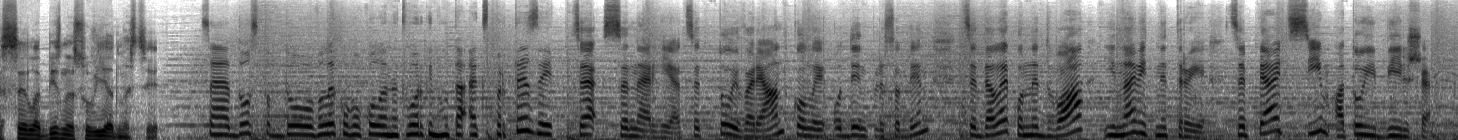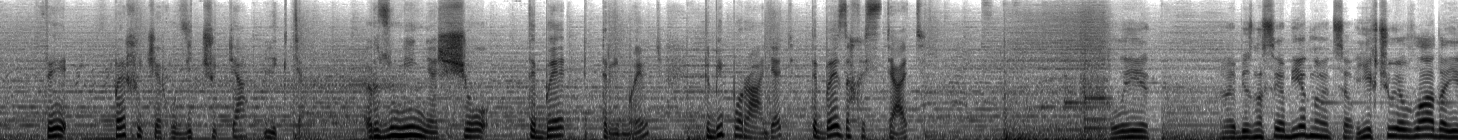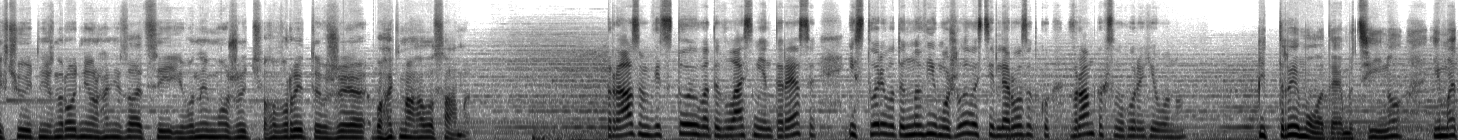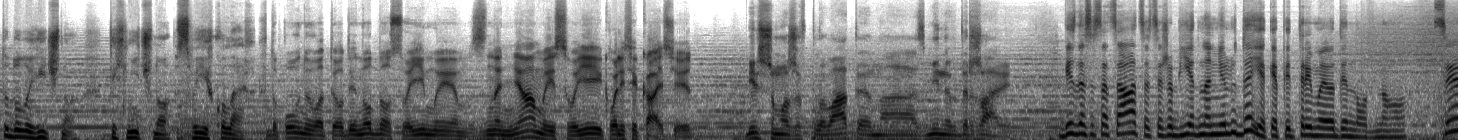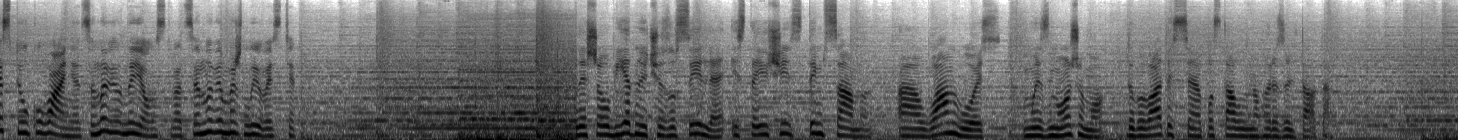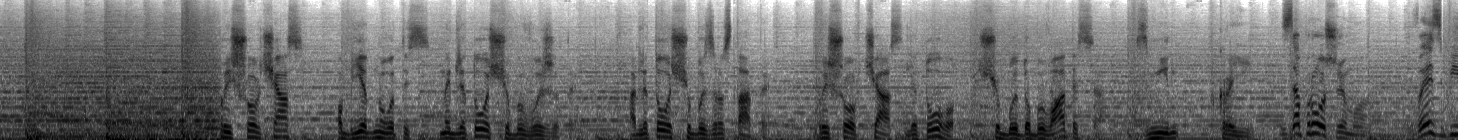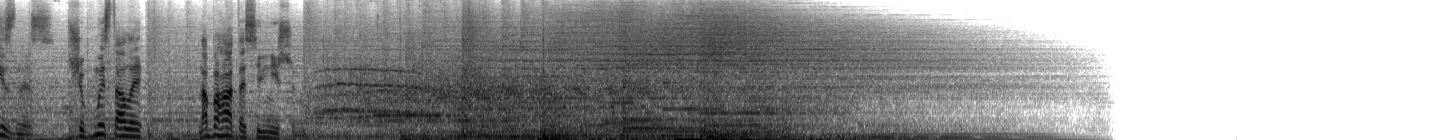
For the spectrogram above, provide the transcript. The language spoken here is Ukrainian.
Сила бізнесу в єдності. Це доступ до великого кола нетворкінгу та експертизи. Це синергія. Це той варіант, коли один плюс один це далеко не два і навіть не три. Це п'ять, сім, а то і більше. Це в першу чергу відчуття ліктя, розуміння, що тебе підтримують, тобі порадять, тебе захистять. Коли бізнеси об'єднуються, їх чує влада, їх чують міжнародні організації, і вони можуть говорити вже багатьма голосами. разом відстоювати власні інтереси і створювати нові можливості для розвитку в рамках свого регіону. підтримувати емоційно і методологічно, технічно своїх колег. доповнювати один одного своїми знаннями і своєю кваліфікацією. більше може впливати на зміни в державі. Бізнес-асоціація це ж об'єднання людей, яке підтримує один одного. Це спілкування, це нові знайомства, це нові можливості. Лише об'єднуючи зусилля і стаючи тим самим One Voice, ми зможемо добиватися поставленого результата. Прийшов час об'єднуватись не для того, щоб вижити, а для того, щоб зростати. Прийшов час для того, щоб добиватися змін в країні. Запрошуємо весь бізнес, щоб ми стали набагато сильнішими.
